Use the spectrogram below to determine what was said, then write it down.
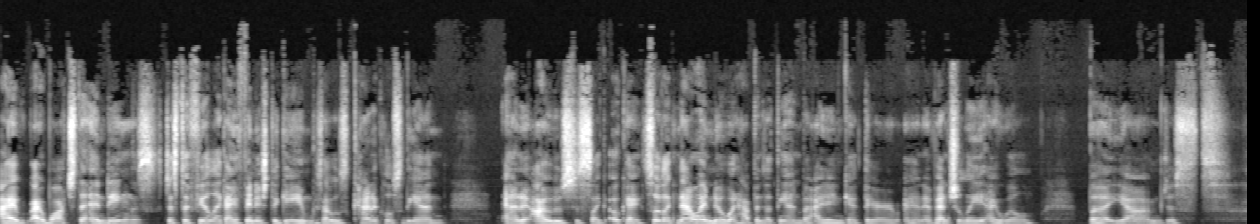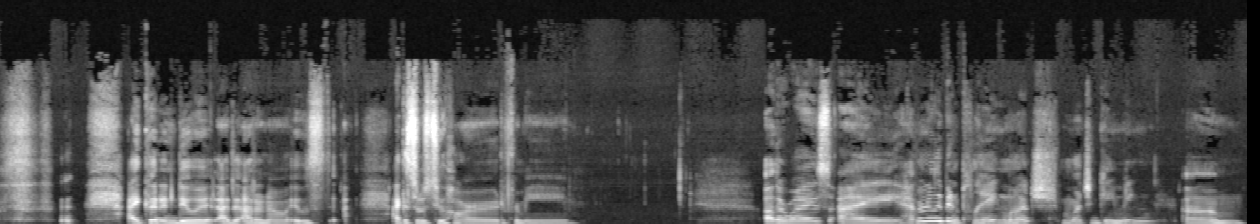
I I watched the endings just to feel like I finished the game because I was kind of close to the end. And I was just like, okay, so like now I know what happens at the end, but I didn't get there and eventually I will. But yeah, I'm just I couldn't do it. I, I don't know. It was I guess it was too hard for me otherwise, I haven't really been playing much, much gaming. Um,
